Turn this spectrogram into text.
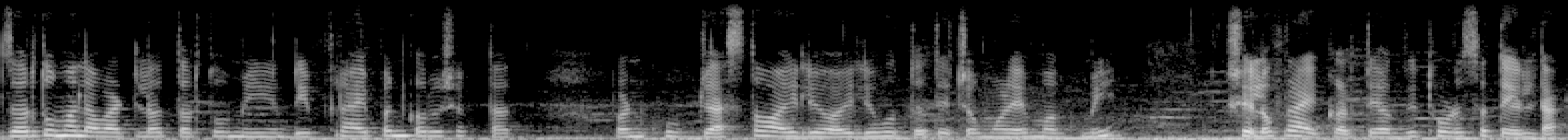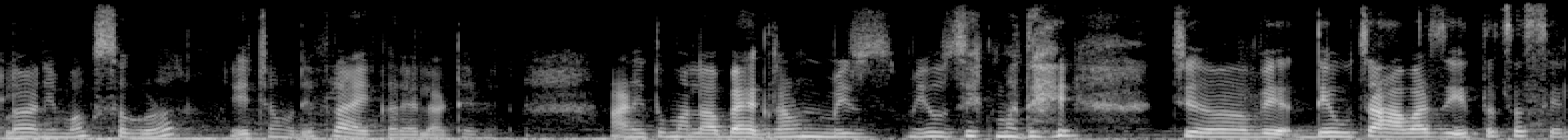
जर तुम्हाला वाटलं तर तुम्ही डीप फ्राय पण करू शकतात. पण खूप जास्त ऑइली ऑइली होतं. त्याच्यामुळे मग मी शेलो फ्राय करते. अगदी थोडंसं तेल टाकलं आणि मग सगळं याच्यामध्ये फ्राय करायला ठेवेल. आणि तुम्हाला बॅकग्राऊंड म्युज म्युझिकमध्ये च वे देवचा आवाज येतच असेल.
